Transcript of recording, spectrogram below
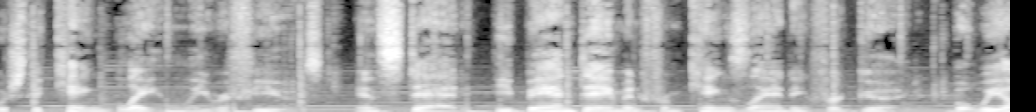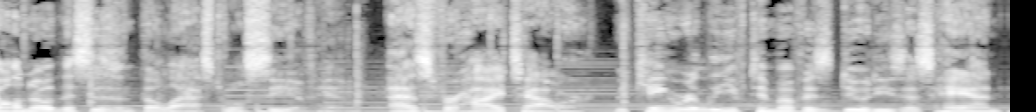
which the king blatantly refused. Instead, he banned Daemon from King's Landing for good, but we all know this isn't the last we'll see of him. As for Hightower, the king relieved him of his duties as Hand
